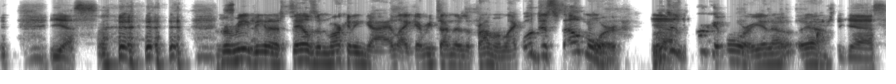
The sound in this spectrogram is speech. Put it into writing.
yes. For me, being a sales and marketing guy, like every time there's a problem, I'm like, well, just sell more. We'll Yeah. just market more. You know? Yeah, Punch the gas.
